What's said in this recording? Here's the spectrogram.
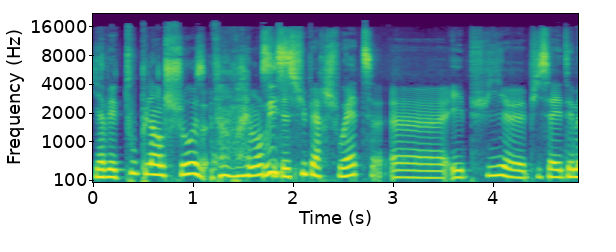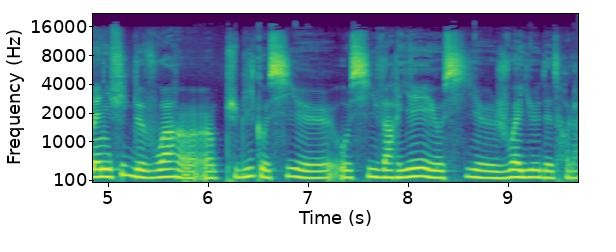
il y avait tout plein de choses. Enfin, vraiment, c'était super chouette. Euh, et puis, euh, puis, ça a été magnifique de voir un, public aussi, euh, aussi varié et aussi joyeux d'être là.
